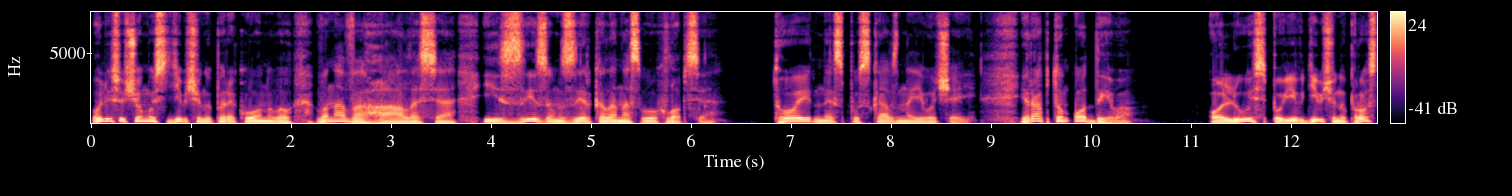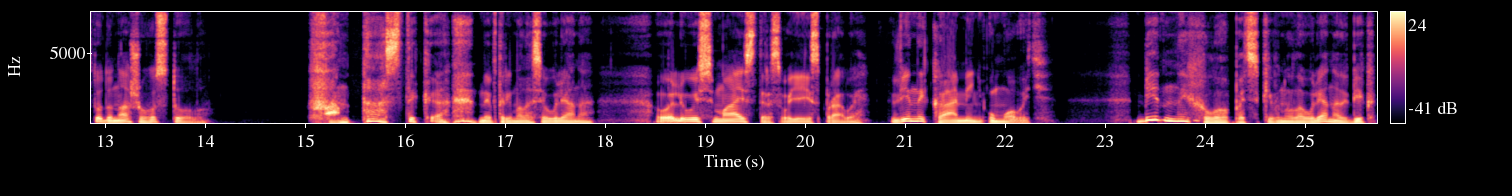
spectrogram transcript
Олюсь у чомусь дівчину переконував, вона вагалася і зизом зиркала на свого хлопця. Той не спускав з неї очей, і раптом о диво. Олюсь повів дівчину просто до нашого столу. Фантастика! не втрималася Уляна. Олюсь майстер своєї справи. Він і камінь умовить. Бідний хлопець, кивнула Уляна в бік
